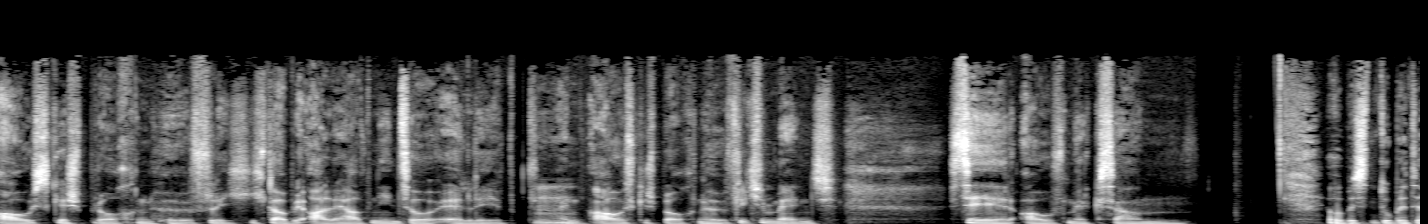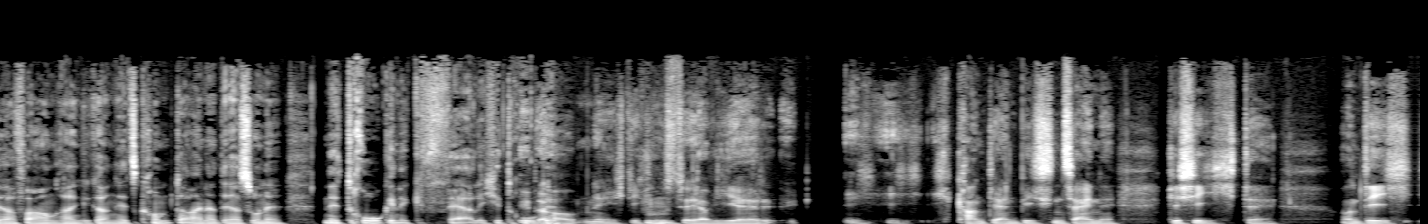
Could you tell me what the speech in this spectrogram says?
ausgesprochen höflich. Ich glaube, alle haben ihn so erlebt. Mhm. Ein ausgesprochen höflicher Mensch, sehr aufmerksam. Aber bist du mit der Erfahrung reingegangen, jetzt kommt da einer, der so eine, eine Droge, eine gefährliche Droge. Überhaupt nicht. Ich mhm. wusste ja, wie er, ich, ich, ich kannte ein bisschen seine Geschichte. Und ich,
